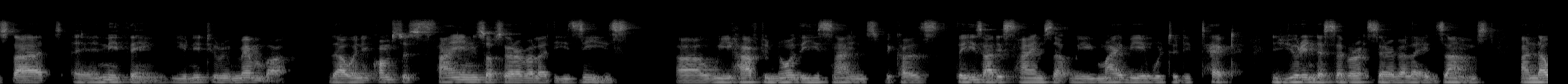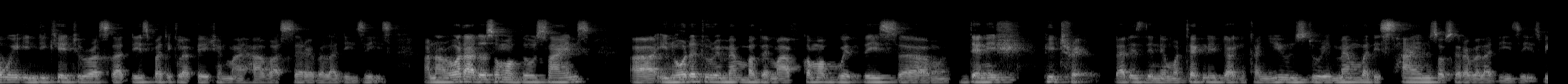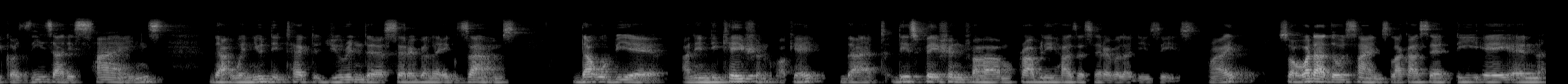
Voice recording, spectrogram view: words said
start anything, you need to remember that when it comes to signs of cerebral disease, uh, we have to know these signs because these are the signs that we might be able to detect during the cerebral exams and that will indicate to us that this particular patient might have a cerebral disease. And what are some of those signs? Uh, in order to remember them, I've come up with this um, Danish Pitre. That is the mnemotechnic that you can use to remember the signs of cerebral disease because these are the signs that when you detect during the cerebral exams, that would be a, an indication, okay, that this patient um, probably has a cerebral disease, right? So what are those signs? Like I said, D-A-N-I-S-H-P-T-R,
